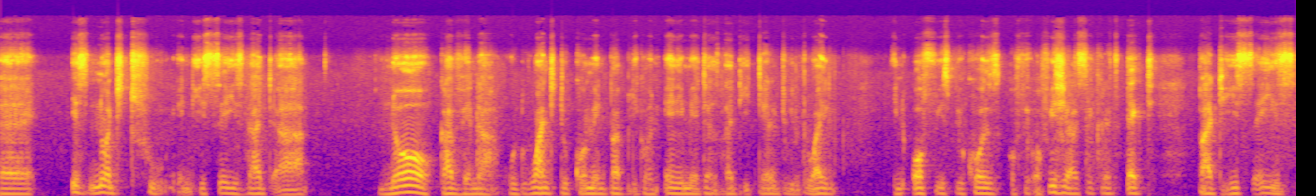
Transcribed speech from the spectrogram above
uh, is not true. And he says that uh, no governor would want to comment public on any matters that he dealt with while in office because of the Official Secrets Act. But he says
